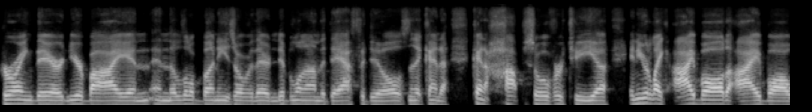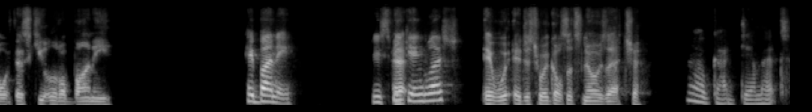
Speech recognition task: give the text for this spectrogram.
growing there nearby, and and the little bunny's over there nibbling on the daffodils, and it kind of kind of hops over to you, and you're like eyeball to eyeball with this cute little bunny. Hey, Bunny, do you speak English? It it just wiggles its nose at you. Oh, god damn it.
